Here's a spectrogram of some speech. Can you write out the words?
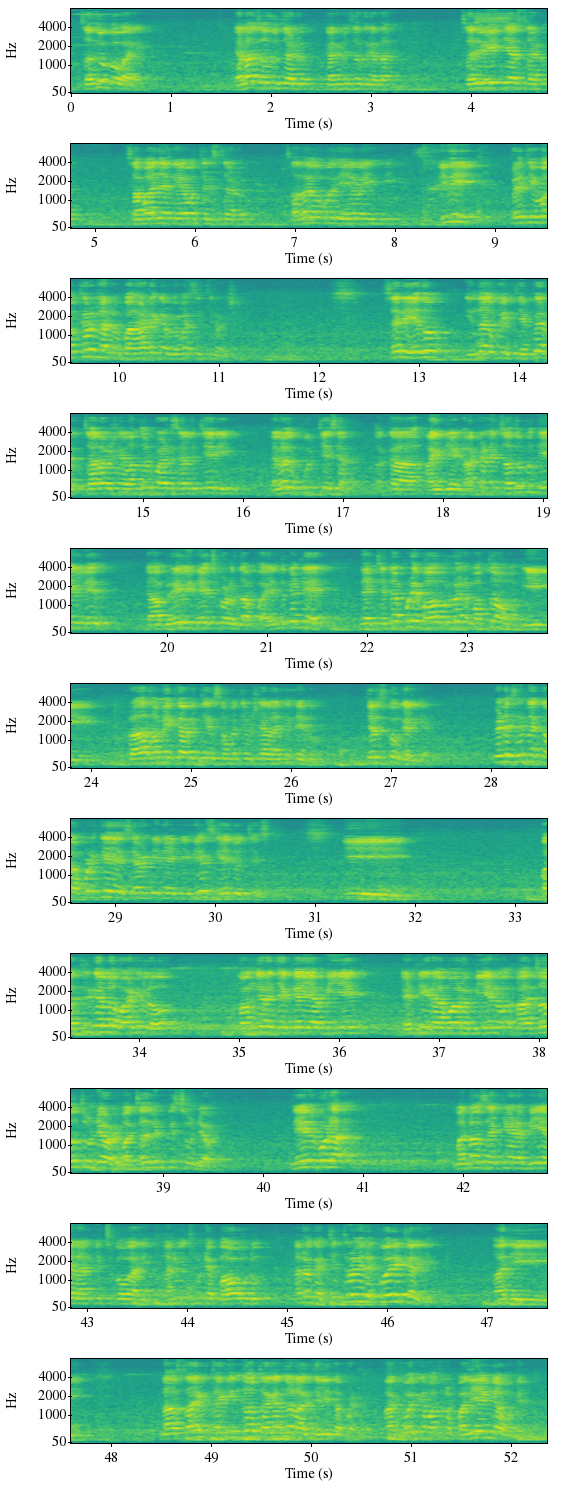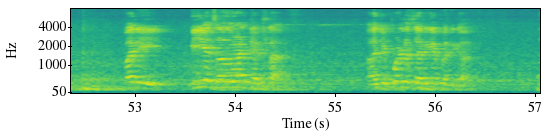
చదువుకోవాలి. ఎలా చదువుతాడు? కనిపించదు కదా. చదివి ఏం చేస్తాడు? సమాజాన్ని ఏమో తెలుస్తాడు చదవకపోతే ఏమైంది? ఇది ప్రతి ఒక్కరూ నన్ను బాహాటంగా విమర్శించిన విషయం. సరే ఏదో ఇందాక మీరు చెప్పారు చాలా విషయాలు అందరూ పాఠశాలలో చేరి ఎలాగో పూర్తి చేశాను ఒక ఐదేళ్ళు. అక్కడ నేను చదువుకుంది ఏం లేదు. ఆ బ్రెయిలీ నేర్చుకోవడం తప్ప. ఎందుకంటే నేను చిన్నప్పుడే మా ఊర్లోనే మొత్తం ఈ ప్రాథమిక విద్యకు సంబంధించిన విషయాలన్నీ నేను తెలుసుకోగలిగాను. వెళ్ళేసరికి నాకు అప్పటికే సెవెంటీన్ ఎయిటీన్ ఇయర్స్ ఏజ్ వచ్చేసింది. ఈ పత్రికల్లో వాటిలో Kongara Jaggayya BA NT Ramarao BA అది చదువుతూ ఉండేవాడు మాకు చదివి వినిపిస్తూ ఉండేవాడు. నేను కూడా మనో సత్యనారాయణ బిఏ అని అనిపించుకోవాలి అనిపించుకుంటే బాగుండు అని ఒక చిత్రమైన కోరిక కలిగింది. అది నా స్థాయికి తగిందో తగందో నాకు తెలియదు అప్పటికి. ఆ కోరిక మాత్రం బలీయంగా ఉండేది మరి బిఏ చదవాలంటే ఎట్లా? అది ఇప్పట్లో జరిగే పని కాదు.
